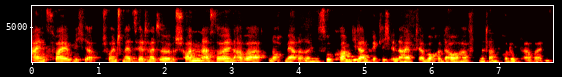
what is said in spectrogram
ein, zwei, wie ich ja vorhin schon erzählt hatte, schon. Es sollen aber noch mehrere hinzukommen, die dann wirklich innerhalb der Woche dauerhaft mit am Produkt arbeiten.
